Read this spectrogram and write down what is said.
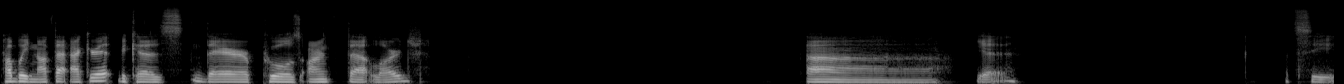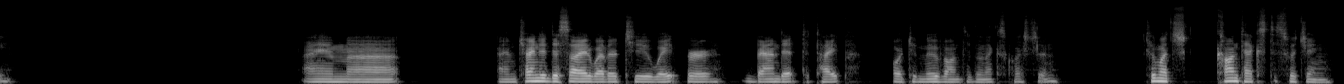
probably not that accurate because their pools aren't that large. Uh, yeah. Let's see. I am uh, I'm trying to decide whether to wait for Bandit to type or to move on to the next question. Too much context switching.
